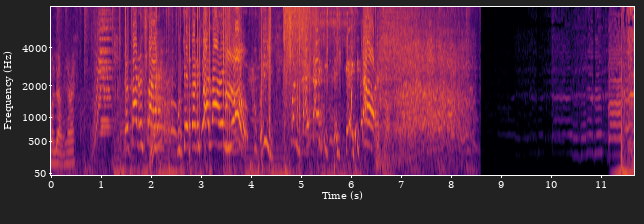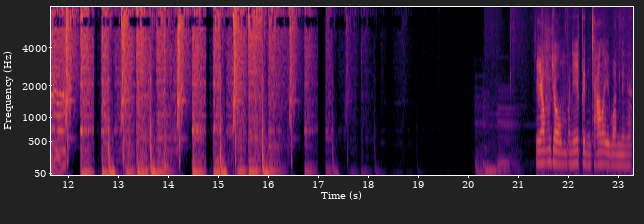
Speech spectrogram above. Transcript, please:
หัวเหลืองใช่ไหมเจอกันไอ้สัสมึงเจอกันในชาติหน้าไอ้โง่เฮ้ยมันตายได้ไอ้ไอ้ไอ้กระจอกโอเคครับคุณผู้ชมวันนี้ตื่นเช้ามาอีกวันหนึ่งฮะ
